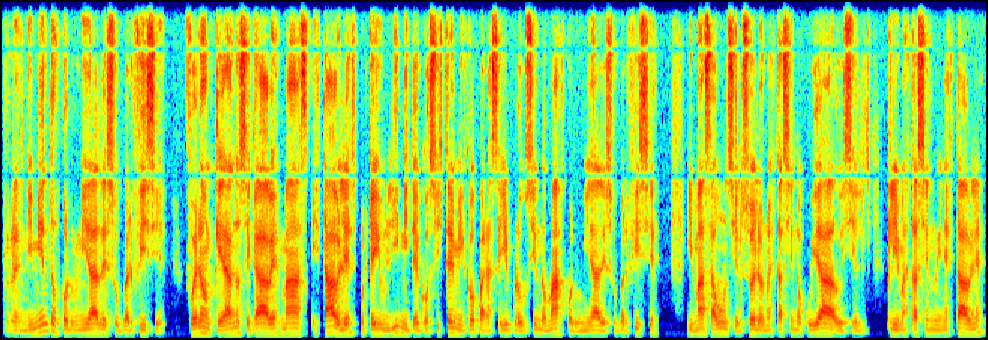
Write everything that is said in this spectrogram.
rendimientos por unidad de superficie fueron quedándose cada vez más estables porque hay un límite ecosistémico para seguir produciendo más por unidad de superficie y más aún si el suelo no está siendo cuidado y si el clima está siendo inestable.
